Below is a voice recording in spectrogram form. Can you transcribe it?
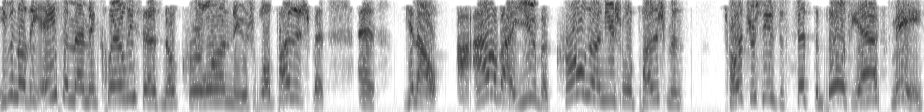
even though the Eighth Amendment clearly says no cruel and unusual punishment. And, you know, I don't know about you, but cruel and unusual punishment, torture seems to fit the bill if you ask me.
